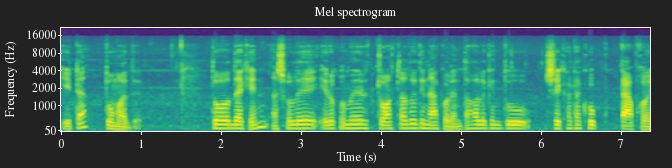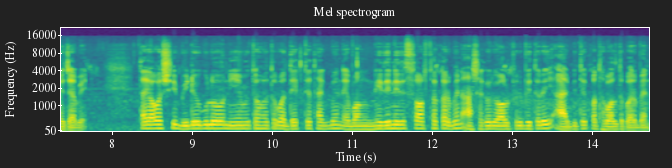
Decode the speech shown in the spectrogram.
এটা তোমাদের। তো দেখেন, আসলে এরকমের চর্চা যদি না করেন, তাহলে কিন্তু শেখাটা খুব টাফ হয়ে যাবে। তাই অবশ্যই ভিডিওগুলো নিয়মিত হয়তো বা দেখতে থাকবেন এবং নিজে নিজে চর্চা করবেন। আশা করি অল্পের ভিতরেই আরবিতে কথা বলতে পারবেন।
